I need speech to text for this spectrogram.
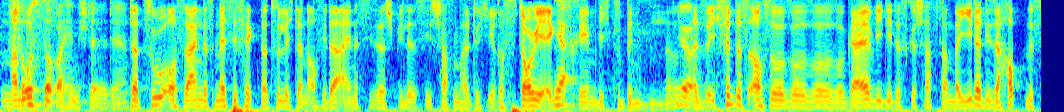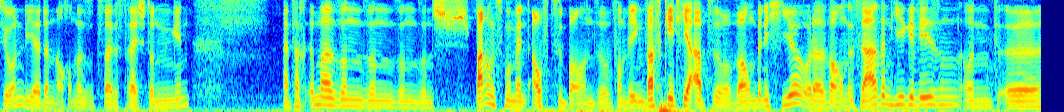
Man Showstopper muss- hinstellt. Ja. dazu auch sagen, dass Mass Effect natürlich dann auch wieder eines dieser Spiele ist, die es schaffen halt durch ihre Story extrem dich zu binden. Ne? Ja. Also ich finde es auch so, so, so, so geil, wie die das geschafft haben, bei jeder dieser Hauptmissionen, die ja dann auch immer so zwei bis drei Stunden gehen, einfach immer so einen so einen- so einen- so einen Spannungsmoment aufzubauen, so von wegen, was geht hier ab, so, warum bin ich hier oder warum ist Saren hier gewesen und äh,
